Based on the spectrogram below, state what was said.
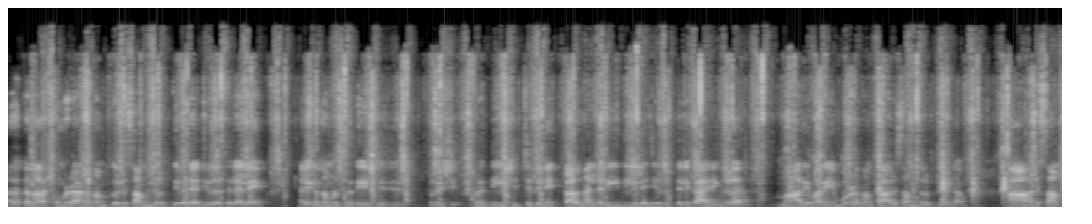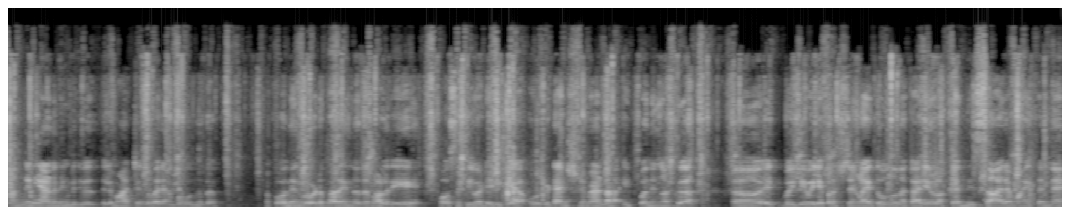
അതൊക്കെ നടക്കുമ്പോഴാണ് നമുക്കൊരു സംതൃപ്തി വരിക ജീവിതത്തിൽ അല്ലേ? അല്ലെങ്കിൽ നമ്മൾ പ്രതീക്ഷിച്ച് പ്രതീക്ഷിച്ചതിനേക്കാൾ നല്ല രീതിയിൽ ജീവിതത്തിൽ കാര്യങ്ങൾ മാറി മറിയുമ്പോഴും നമുക്ക് ആ ഒരു സംതൃപ്തി ഉണ്ടാവും. ആ ഒരു അങ്ങനെയാണ് നിങ്ങളുടെ ജീവിതത്തിൽ മാറ്റങ്ങൾ വരാൻ പോകുന്നത്. അപ്പോൾ നിങ്ങളോട് പറയുന്നത് വളരെ പോസിറ്റീവായിട്ട് ഇരിക്കുക ഒരു ടെൻഷനും വേണ്ട. ഇപ്പോൾ നിങ്ങൾക്ക് വലിയ വലിയ പ്രശ്നങ്ങളായി തോന്നുന്ന കാര്യങ്ങളൊക്കെ നിസ്സാരമായി തന്നെ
